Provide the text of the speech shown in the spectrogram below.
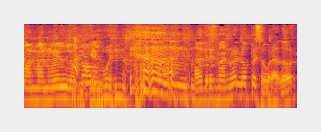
Juan Manuel, lo No, dije. bueno. Andrés Manuel López Obrador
